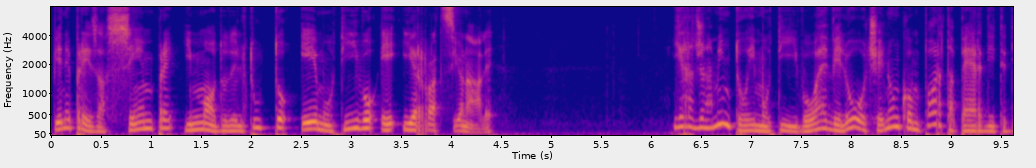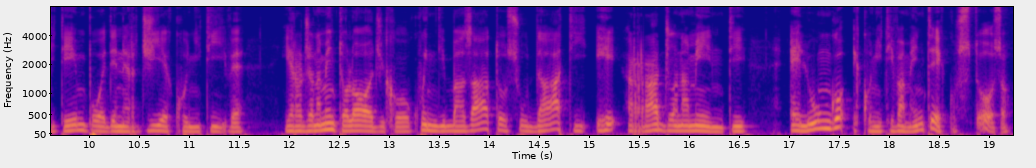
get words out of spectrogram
viene presa sempre in modo del tutto emotivo e irrazionale. Il ragionamento emotivo è veloce e non comporta perdite di tempo ed energie cognitive. Il ragionamento logico, quindi basato su dati e ragionamenti, è lungo e cognitivamente costoso.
